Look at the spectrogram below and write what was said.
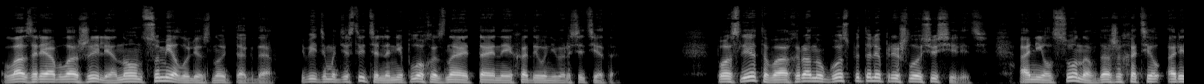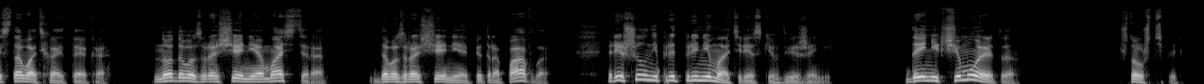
Лазаря обложили, но он сумел улизнуть тогда. Видимо, действительно неплохо знает тайные ходы университета. После этого охрану госпиталя пришлось усилить, а Нилсонов даже хотел арестовать Хайтека. Но до возвращения мастера до возвращения Петра Павла решил не предпринимать резких движений. Да и ни к чему это. Что уж теперь.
